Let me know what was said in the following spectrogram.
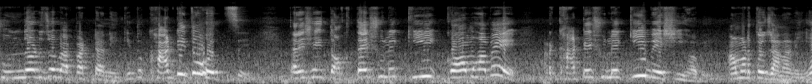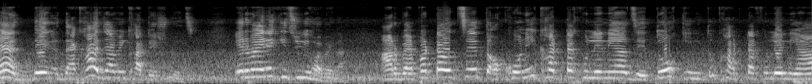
সৌন্দর্য ব্যাপারটা নেই, কিন্তু খাটই তো হচ্ছে। তাহলে সেই তক্তায় শুলে কি কম হবে? আর খাটে শুলে কি বেশি হবে? আমার তো জানা নেই। হ্যাঁ দেখা যে আমি খাটে শুয়েছি। এর বাইরে কিছুই হবে না। আর ব্যাপারটা হচ্ছে, তখনই খাটটা খুলে নেওয়া যেত, কিন্তু খাটটা খুলে নেওয়া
